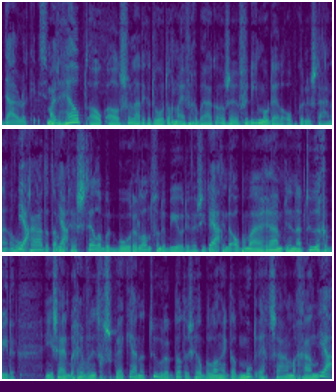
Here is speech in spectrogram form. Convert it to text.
duidelijk is. Maar het helpt ook als, laat ik het woord toch maar even gebruiken, als er verdienmodellen op kunnen staan. Hè? Hoe Ja, gaat het dan ja. met herstel op het boerenland van de biodiversiteit, Ja. in de openbare ruimte, in de natuurgebieden? En je zei in het begin van dit gesprek, ja natuurlijk, dat is heel belangrijk. Dat moet echt samen gaan. Ja.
